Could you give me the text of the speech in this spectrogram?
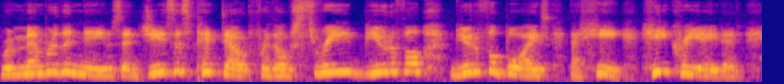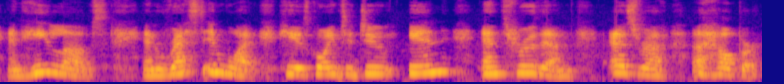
remember the names that Jesus picked out for those three beautiful, beautiful boys that He, He created and He loves, and rest in what He is going to do in and through them. Ezra, a helper,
